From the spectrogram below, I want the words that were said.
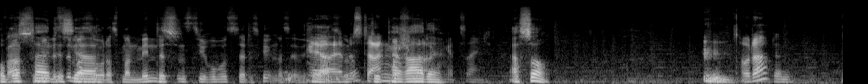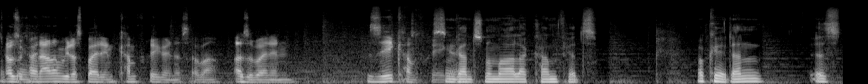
Robustheit ist immer ja. so, dass man mindestens die Robustheit des Gegners erwischt. Ja, er müsste Die Parade. jetzt eigentlich. Ach so. Oder? Dann, Also okay. keine Ahnung, wie das bei den Kampfregeln ist, aber. Also bei den Das ist ein Seekampfregeln. ganz normaler Kampf jetzt. Okay, dann ist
